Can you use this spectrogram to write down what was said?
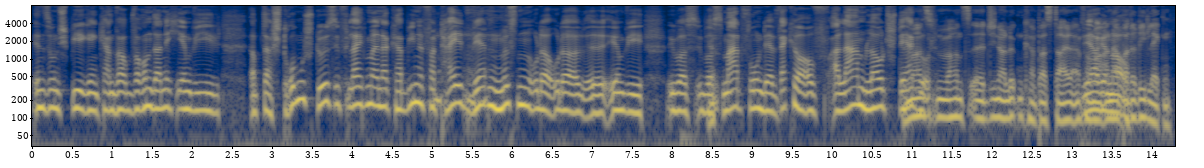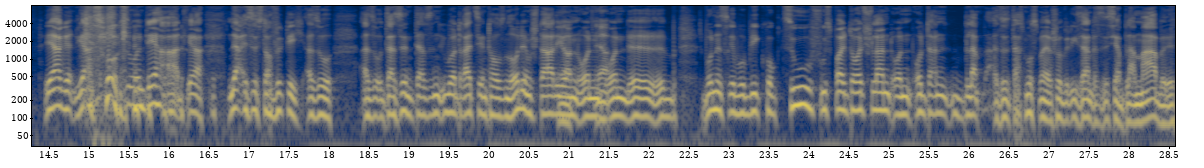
in so ein Spiel gehen kann, warum, warum da nicht irgendwie, ob da Stromstöße vielleicht mal in der Kabine verteilt werden müssen oder, oder äh, irgendwie übers, übers ja. Smartphone der Wecker auf Alarmlautstärke. Wir machen es äh, Gina Lückenkämper-Style, einfach ja, mal genau. an der Batterie lecken. Ja, ja, so, so in der Art, ja. Ja, es ist doch wirklich, also, also da sind, da sind über 13.000 Leute im Stadion Ja, und, ja. und äh, Bundesrepublik guckt zu, Fußball Deutschland und, und dann, also das muss man ja schon wirklich sagen, das ist ja blamabel.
